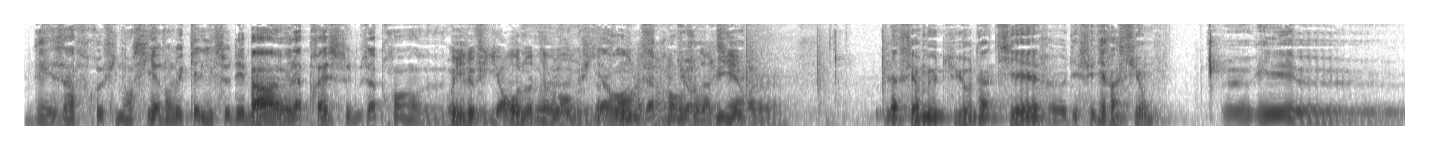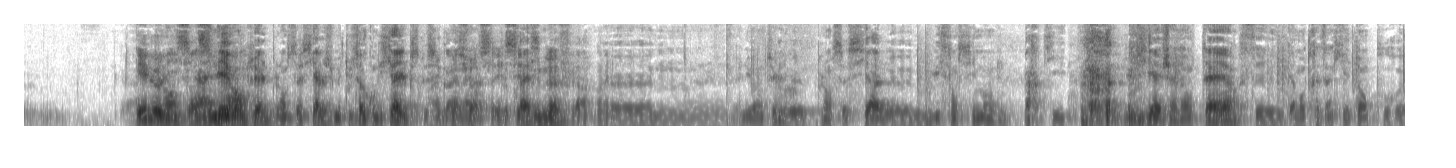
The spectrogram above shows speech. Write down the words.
des affres financières dans lesquelles il se débat. Euh, La presse nous apprend euh, Oui, le Figaro notamment. Euh, le Figaro la fermeture d'un tiers. euh, euh, la fermeture d'un tiers euh, des fédérations euh, et euh, Et le plan- licenciement. un éventuel plan social. Je mets tout ça au conditionnel parce que ouais, c'est quand bien même sûr, un c'est tout neuf là. ouais. Euh, un éventuel plan social euh, ou licenciement d'une partie du siège à Nanterre, c'est évidemment très inquiétant pour euh,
